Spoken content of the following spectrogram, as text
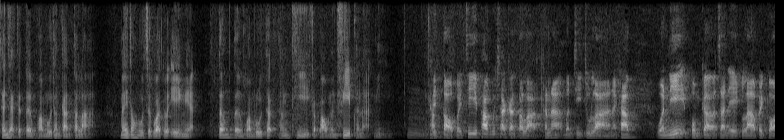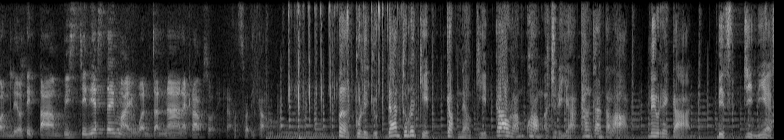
ฉันอยากจะเติมความรู้ทางการตลาด ไม่ต้องรู้สึกว่าตัวเองเนี่ยต้องเติมความรู้ทั้งทีกระเป๋ามันฟีบขนาดนี้ครับติดต่อไปที่ภาควิชาการตลาดคณะบัญชีจุฬานะครับ วันนี้ผมกับอาจารย์เอกลาไปก่อนเดี๋ยวติดตาม b i z Genius ได้ใหม่วันจันทร์หน้านะครับ สวัสดีครับ สวัสดีครับ เปิดกลยุทธ์ด้านธุรกิจกับแนวคิดก้าวล้ำความอัจฉริยะทางการตลาด ในรายการ b i z Genius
